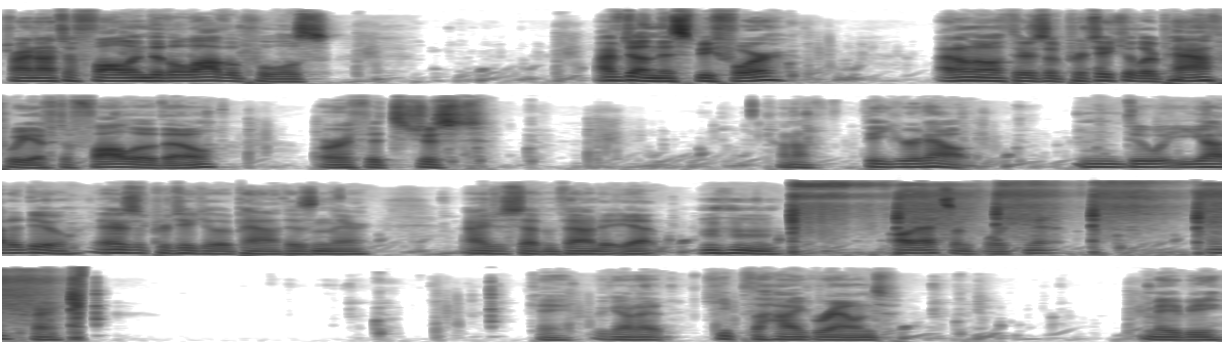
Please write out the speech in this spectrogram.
Try not to fall into the lava pools. I've done this before. I don't know if there's a particular path we have to follow, though. Or if it's just kind of figure it out and do what you gotta do. There's a particular path, isn't there? I just haven't found it yet. Mm-hmm. Oh, that's unfortunate. Okay. Okay, we gotta keep the high ground. Maybe.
